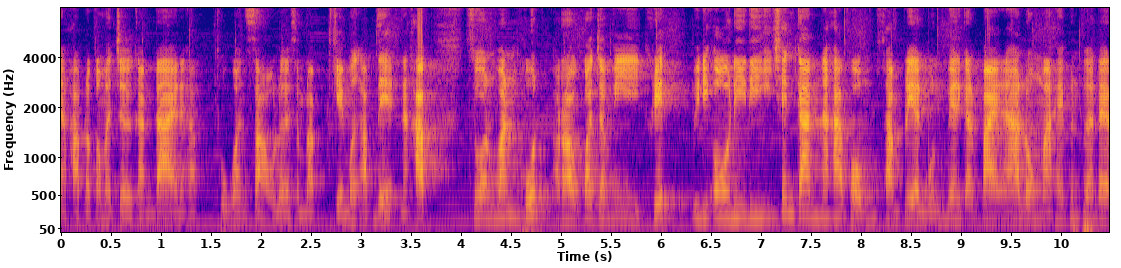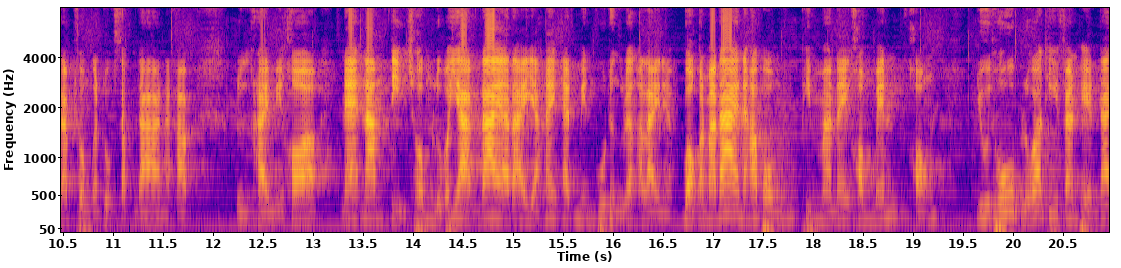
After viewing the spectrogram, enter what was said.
นะครับแล้วก็มาเจอกันได้นะครับทุกวันเสาร์เลยสำหรับเกมเมอร์อัปเดตนะครับส่วนวันพุธเราก็จะมีคลิปวิดีโอดีๆอีกเช่นกันนะครับผมสับเปลี่ยนหมุนเวียนกันไปนะฮะลงมาให้เพื่อนๆได้รับชมกันทุกสัปดาห์นะครับ หรือใครมีข้อแนะนำติชม หรือว่าอยากได้อะไรอยากให้แอดมินพูดถึงเรื่องอะไรเนี่ยบอกกันมาได้นะครับผมพิมพ์มาในคอมเมนต์ของ YouTube หรือว่าที่แฟนเพจได้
